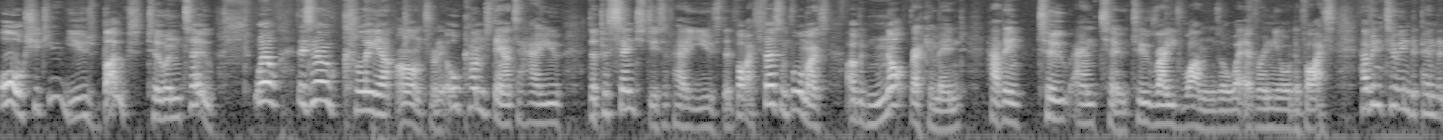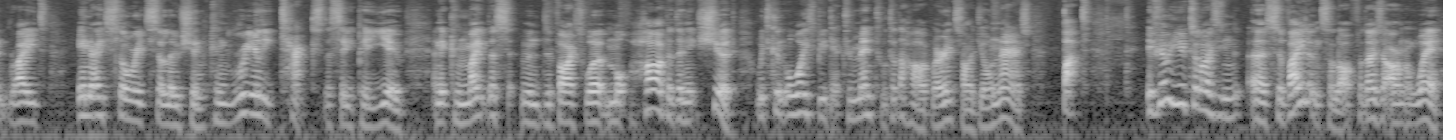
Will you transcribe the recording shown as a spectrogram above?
Or should you use both, two and two? Well, there's no clear answer, and it all comes down to how you, the percentages of how you use the device. First and foremost, I would not recommend having two and two, two RAID ones or whatever in your device. Having two independent RAIDs in a storage solution can really tax the CPU and it can make the device work more harder than it should, which can always be detrimental to the hardware inside your NAS. But if you're utilizing uh, surveillance a lot, for those that aren't aware,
